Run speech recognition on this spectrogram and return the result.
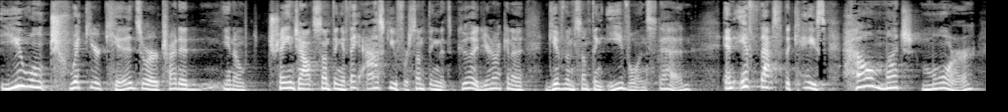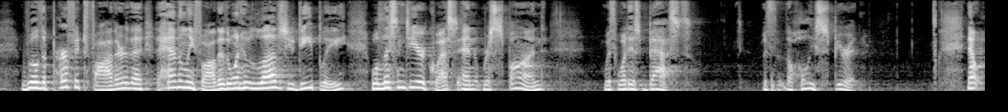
you won't trick your kids or try to, you know, change out something. If they ask you for something that's good, you're not going to give them something evil instead. And if that's the case, how much more will the perfect Father, the, Heavenly Father, the one who loves you deeply, will listen to your requests and respond with what is best, with the Holy Spirit. Now,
